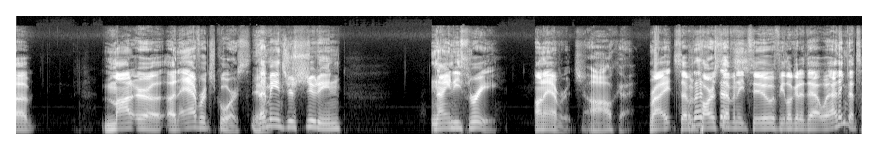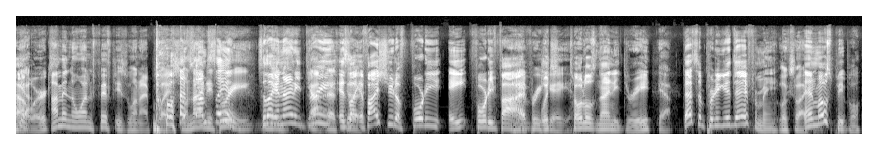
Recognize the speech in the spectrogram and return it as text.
a mod or a, an average course, Yeah. that means you're shooting 93 on average, Oh, okay. right? Seven Well, that- par 72. If you look at it that way, I think that's how Yeah, it works. I'm in the 150s when I play, Well, so that's what I'm 93. saying. So like a 93 yeah, is like if I shoot a 48, 45, which it. totals 93. Yeah. That's a pretty good day for me. Looks like and it. most people.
